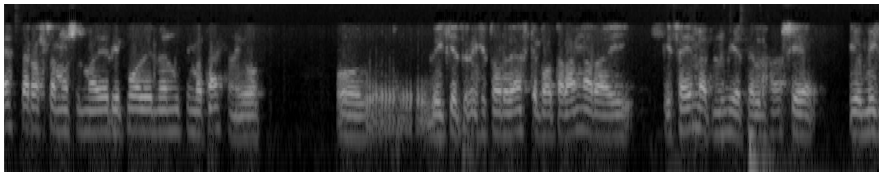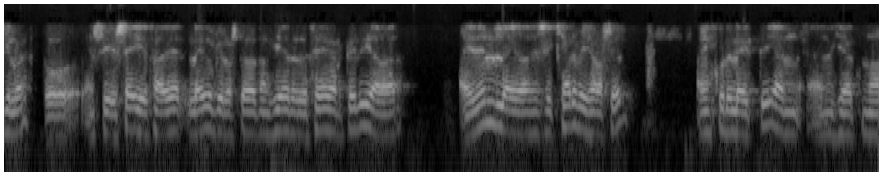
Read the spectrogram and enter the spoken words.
þetta er allt saman sem að er í bóðið með nútíma tækni og, og uh, við getum ekki tórið eftirbátar annara í, í þeim efnum. Ég til að það sé mjög mikilvægt og eins og ég segi það er leigubílastöðan hér eru þegar byrjaðar að innleiða þessi kerfi hjá sér að einhverju leiti en, en hérna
